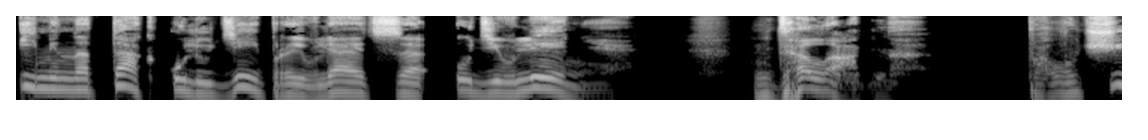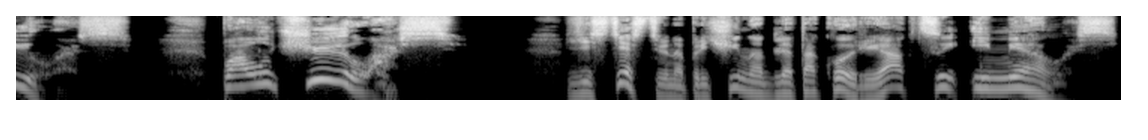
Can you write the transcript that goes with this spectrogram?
Именно так у людей проявляется удивление. Да ладно! Получилось! Получилось! Естественно, причина для такой реакции имелась.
